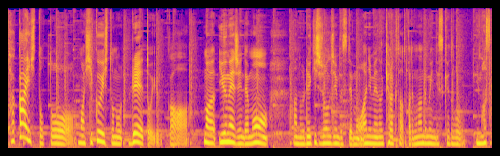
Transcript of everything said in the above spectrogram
高い人と、まあ、低い人の例というか、まあ、有名人でもあの歴史上の人物でもアニメのキャラクターとかでも何でもいいんですけどいます？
